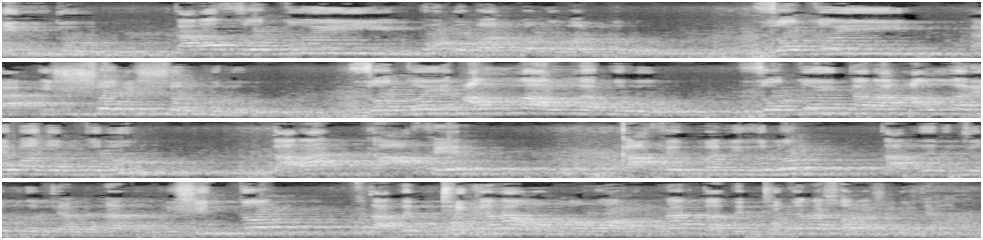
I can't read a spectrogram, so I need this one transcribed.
হিন্দু, তারা যতই ভগবান ভগবান করুক, যতই ঈশ্বর ঈশ্বর করুক যতই আল্লাহ আল্লাহ করুক, যতই তারা আল্লাহর ইবাদত করুক, তারা কাফের। কাফের মানে হলো তাদের জন্য জান্নাত নিষিদ্ধ, তাদের ঠিকানা অন্য তাদের ঠিকানা সরাসরি জান্নাত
